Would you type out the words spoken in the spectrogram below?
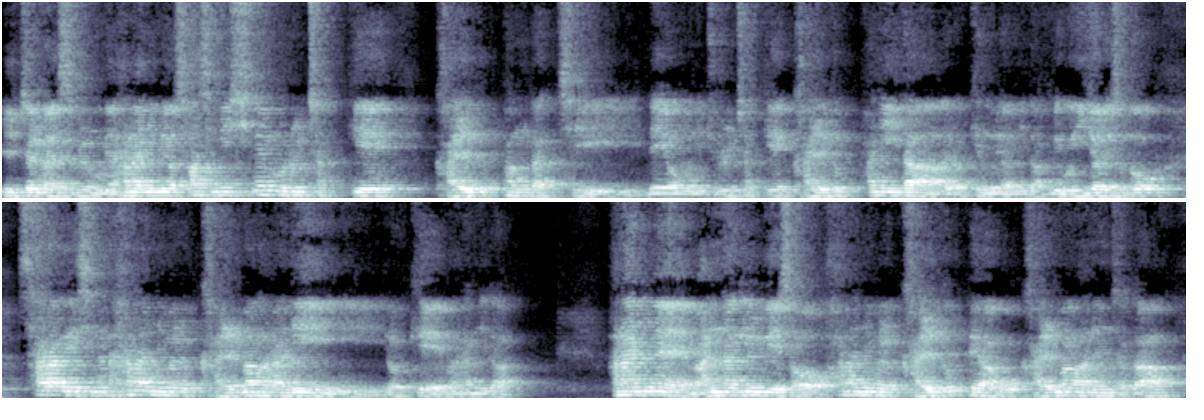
1절 말씀을 보면 하나님이여 사슴이 시냇물을 찾기에 갈급한 같이 내 영혼이 주를 찾기에 갈급하니이다 이렇게 노래합니다. 그리고 2절에서도 살아계시는 하나님을 갈망하나니 이렇게 말합니다. 하나님의 만나길 위해서 하나님을 갈급해하고 갈망하는 자가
